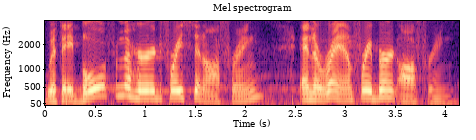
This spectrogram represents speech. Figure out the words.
with a bull from the herd for a sin offering, and a ram for a burnt offering.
